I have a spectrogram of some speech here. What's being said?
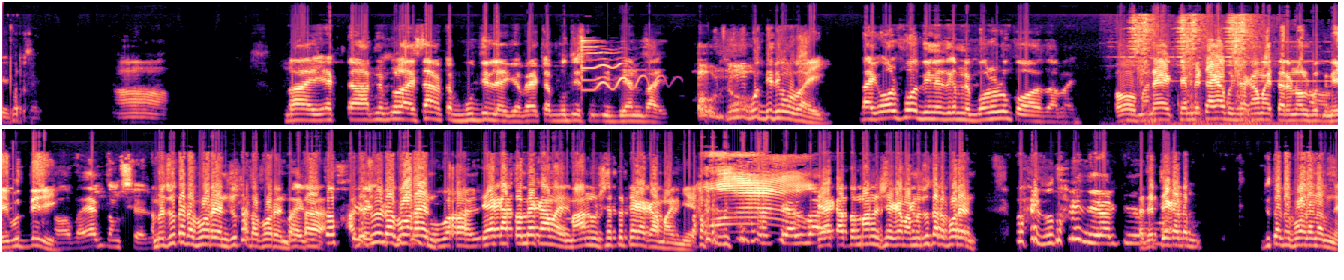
গেছে ভাই একটা আপনি বলাইছেন একটা বুদ্ধি লাগে ভাই একটা বুদ্ধি দেন ভাই। কি বুদ্ধি দিব ভাই? ভাই অল্প দিনে যে আপনি বড় লোক হওয়া যায় ভাই। ও মানে কেমনে টাকা পয়সা কামাইতারেন অল্প দিন এই বুদ্ধি? ও ভাই একদম শেষ আপনি জুতাটা পরেন জুতাটা আচ্ছা, জুতাটা পরেন। ভাই? টাকা তো মে কামাই মানুষে তো টাকা কামাই নিয়ে। টাকা তো মানুষে কামাই আপনি জুতাটা পরেন। ভাই জুতা দিয়ে আর কি আচ্ছা টাকাটা জুতাটা পরেন আপনি।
